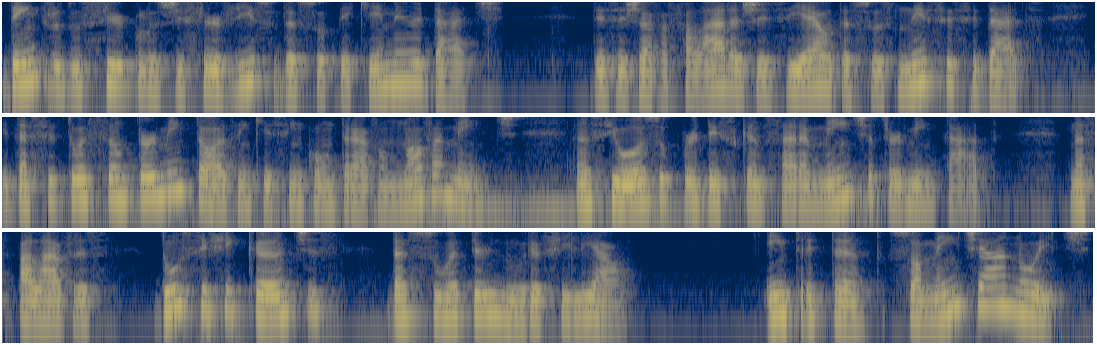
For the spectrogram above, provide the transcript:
dentro dos círculos de serviço da sua pequena herdade. Desejava falar a Gesiel das suas necessidades e da situação tormentosa em que se encontravam novamente, ansioso por descansar a mente atormentada nas palavras dulcificantes da sua ternura filial. Entretanto, somente à noite,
